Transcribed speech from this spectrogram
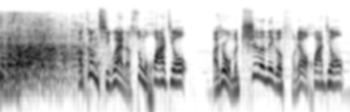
啊，更奇怪的，送花椒啊，就是我们吃的那个辅料花椒。《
